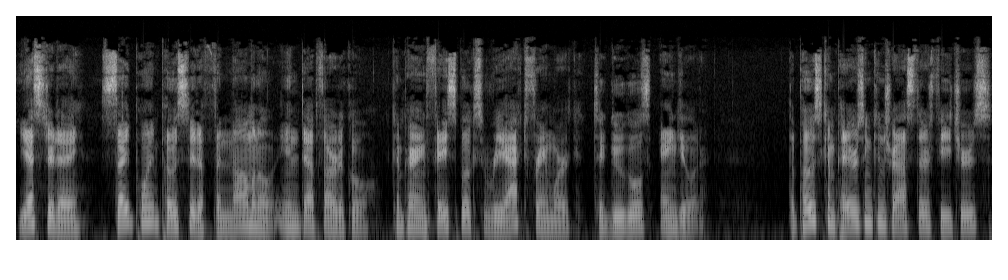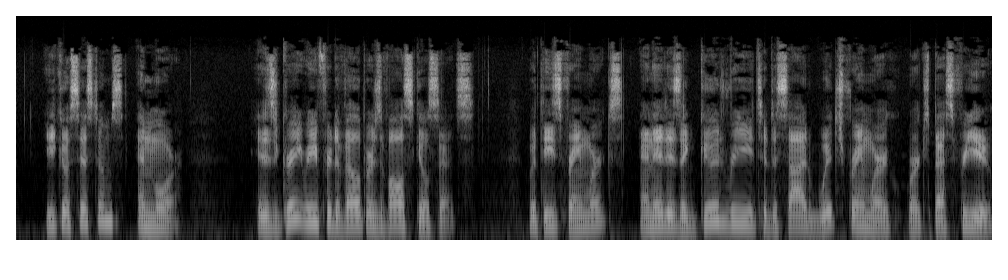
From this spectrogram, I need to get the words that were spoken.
Yesterday, SitePoint posted a phenomenal in depth article comparing Facebook's React framework to Google's Angular. The post compares and contrasts their features, ecosystems, and more. It is a great read for developers of all skill sets with these frameworks, and it is a good read to decide which framework works best for you.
